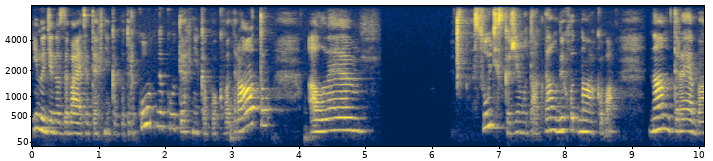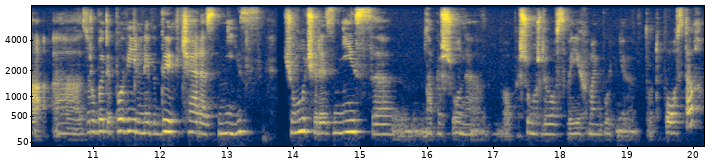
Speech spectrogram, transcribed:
Іноді називається техніка по трикутнику, техніка по квадрату, але суть, скажімо так, да, у них однакова. Нам треба е, зробити повільний вдих через ніс. Чому через ніс е, напишу, не опишу, можливо, в своїх майбутніх тут постах,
